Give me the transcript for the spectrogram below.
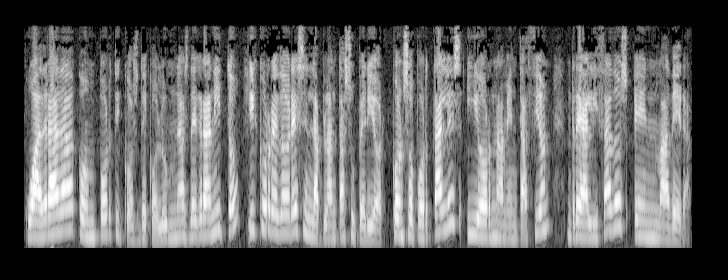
cuadrada con pórticos de columnas de granito y corredores en la planta superior, con soportales y ornamentación realizados en madera.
